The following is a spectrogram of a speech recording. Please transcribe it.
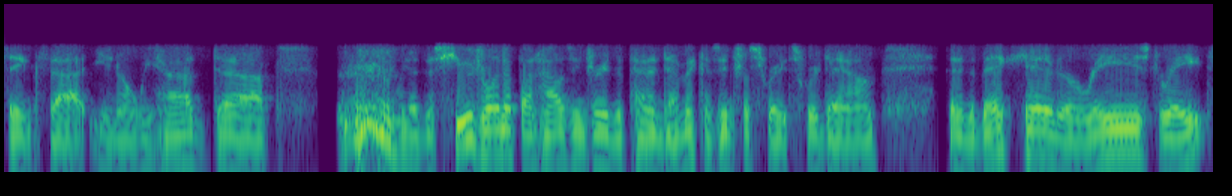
think that you know we had uh, we had this huge run up on housing during the pandemic as interest rates were down. Then the Bank of Canada raised rates,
